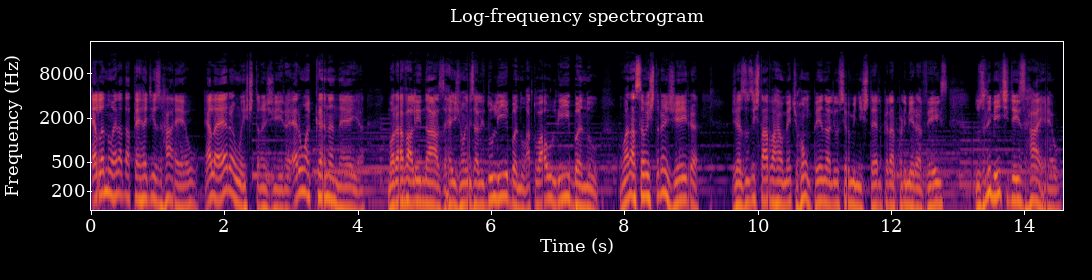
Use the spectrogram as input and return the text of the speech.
ela não era da terra de Israel, ela era uma estrangeira, era uma cananeia, morava ali nas regiões ali do Líbano, atual Líbano, uma nação estrangeira. Jesus estava realmente rompendo ali o seu ministério pela primeira vez dos limites de Israel.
